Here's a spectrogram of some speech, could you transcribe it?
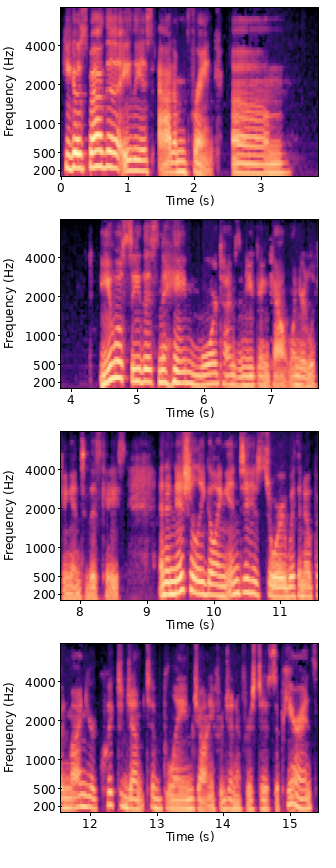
He goes by the alias Adam Frank. Um, you will see this name more times than you can count when you're looking into this case. And initially, going into his story with an open mind, you're quick to jump to blame Johnny for Jennifer's disappearance.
